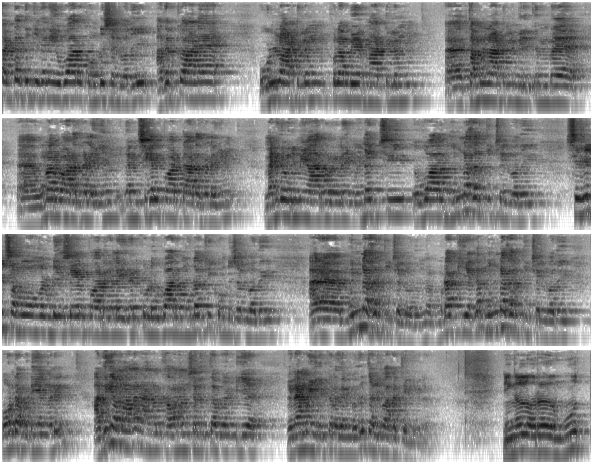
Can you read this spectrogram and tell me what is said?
கட்டத்துக்கு இதனை எவ்வாறு கொண்டு செல்வது? அதற்கான உள்நாட்டிலும் புலம்பெயர் நாட்டிலும் தமிழ்நாட்டிலும் இருக்கின்ற உணர்வாளர்களையும் இதன் செயல்பாட்டாளர்களையும் மனித உரிமை ஆர்வர்களையும் இணைச்சு எவ்வாறு முன்னகர்த்தி செல்வது? சிவில் சமூகங்களுடைய செயல்பாடுகளை இதற்குள் எவ்வாறு முடக்கி கொண்டு செல்வது? முன்னகர்த்தி செல்வது. முடக்கியல்ல முன்னகர்த்தி செல்வது போன்ற விடயங்களில் அதிகமாக நாங்கள் கவனம் செலுத்த வேண்டிய நிலைமை இருக்கிறது என்பது தெளிவாக தெரிகிறது. நீங்கள் ஒரு மூத்த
